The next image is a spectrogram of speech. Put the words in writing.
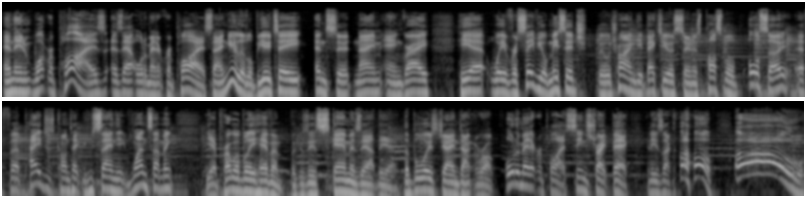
And then what replies is our automatic reply saying, You little beauty, insert name Angry Ray. Here, we've received your message. We will try and get back to you as soon as possible. Also, if a page has contacted you saying that you've won something, yeah, probably haven't because there's scammers out there. The boys, Jay and the Rock. Automatic reply, send straight back. And he's like, Oh, oh,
